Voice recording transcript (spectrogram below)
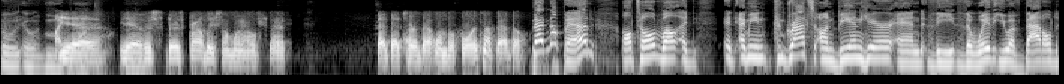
who, who might. yeah, yeah. There's there's probably someone else that that that's heard that one before. It's not bad though. Not, not bad, all told. Well, I, it, I mean, congrats on being here and the the way that you have battled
